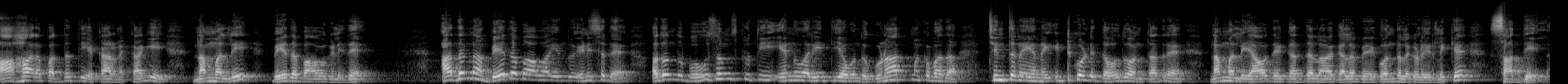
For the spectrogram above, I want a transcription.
ಆಹಾರ ಪದ್ಧತಿಯ ಕಾರಣಕ್ಕಾಗಿ ನಮ್ಮಲ್ಲಿ ಭೇದ ಭಾವಗಳಿದೆ. ಅದನ್ನು ಭೇದ ಭಾವ ಎಂದು ಎಣಿಸದೆ ಅದೊಂದು ಬಹುಸಂಸ್ಕೃತಿ ಎನ್ನುವ ರೀತಿಯ ಒಂದು ಗುಣಾತ್ಮಕವಾದ ಚಿಂತನೆಯನ್ನು ಇಟ್ಟುಕೊಂಡಿದ್ದ ಹೌದು ಅಂತಾದರೆ ನಮ್ಮಲ್ಲಿ ಯಾವುದೇ ಗದ್ದಲ, ಗಲಭೆ, ಗೊಂದಲಗಳು ಇರಲಿಕ್ಕೆ ಸಾಧ್ಯ ಇಲ್ಲ.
